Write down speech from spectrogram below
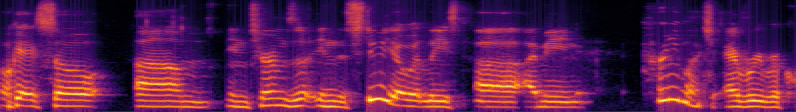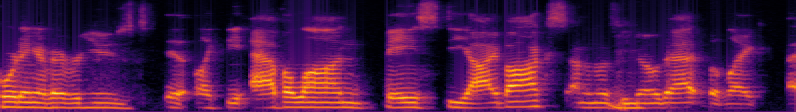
Okay, so um, in terms of in the studio, at least, uh, I mean, pretty much every recording I've ever used, it, like the Avalon bass DI box. I don't know if you mm-hmm. know that, but like I,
